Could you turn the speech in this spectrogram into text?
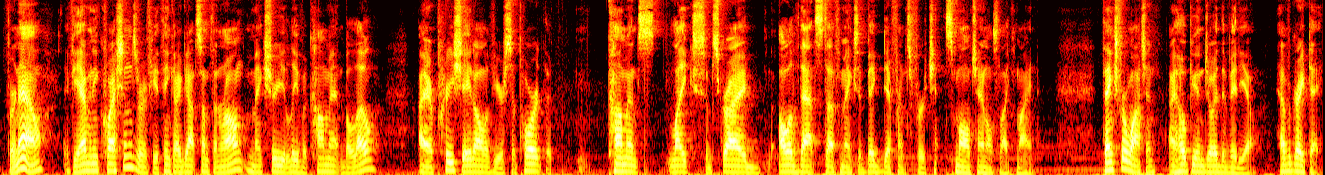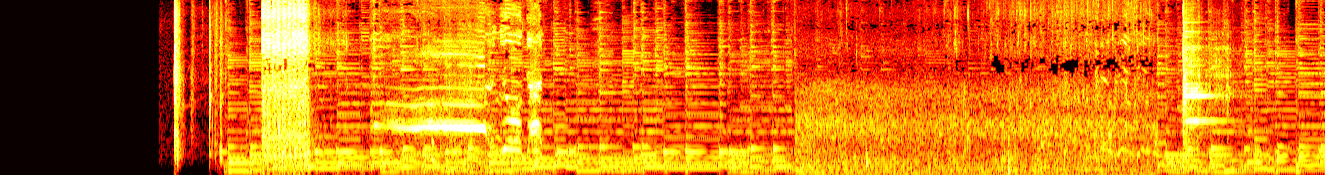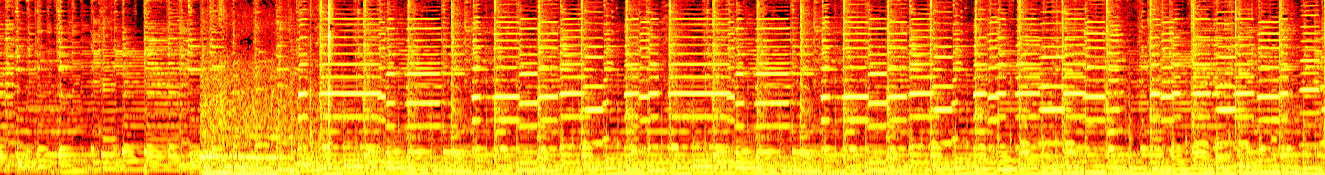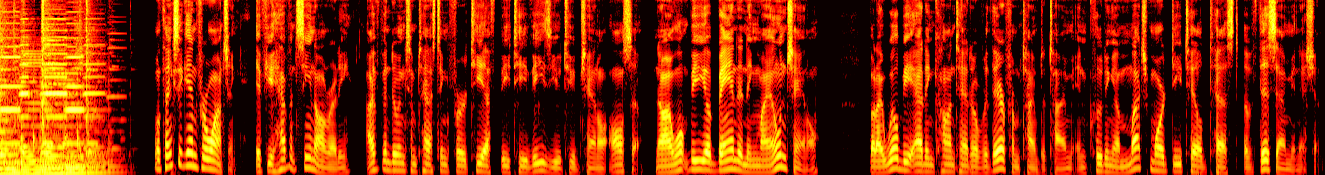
For now, if you have any questions or if you think I got something wrong, make sure you leave a comment below. I appreciate all of your support. The comments, likes, subscribe, all of that stuff makes a big difference for ch small channels like mine. Thanks for watching. I hope you enjoyed the video. Have a great day. Ah, you got thanks again for watching. If you haven't seen already, I've been doing some testing for TFB TV's YouTube channel also. Now, I won't be abandoning my own channel, but I will be adding content over there from time to time, including a much more detailed test of this ammunition.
